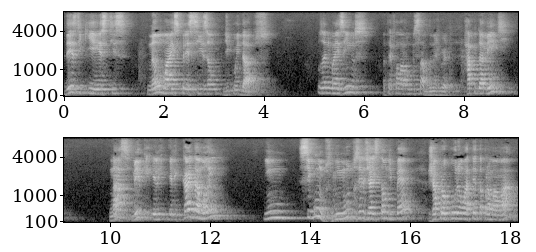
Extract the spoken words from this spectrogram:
desde que estes não mais precisam de cuidados? Os animaizinhos, até falávamos sábado, né, Gilberto? Rapidamente nasce, meio que ele, ele cai da mãe em segundos, minutos eles já estão de pé, já procuram a teta para mamar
